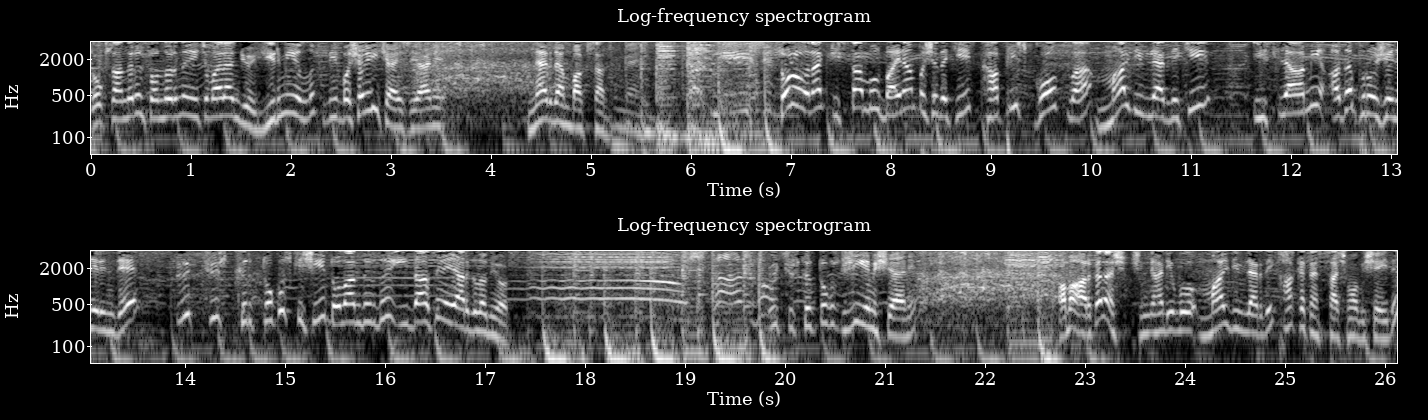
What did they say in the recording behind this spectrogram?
90'ların sonlarından itibaren diyor 20 yıllık bir başarı hikayesi yani nereden baksan. Son olarak İstanbul Bayrampaşa'daki Kapris Gold'la Maldivler'deki İslami Ada projelerinde 349 kişiyi dolandırdığı iddiasıyla yargılanıyor. 349 kişi yemiş yani. Ama arkadaş şimdi hani bu Maldivler'deki hakikaten saçma bir şeydi.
